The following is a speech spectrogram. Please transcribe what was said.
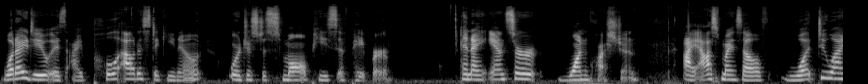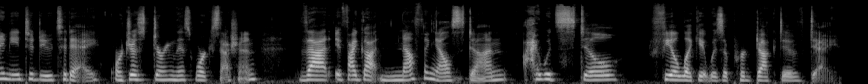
What I do is I pull out a sticky note or just a small piece of paper and I answer one question. I ask myself, what do I need to do today or just during this work session that if I got nothing else done, I would still feel like it was a productive day?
